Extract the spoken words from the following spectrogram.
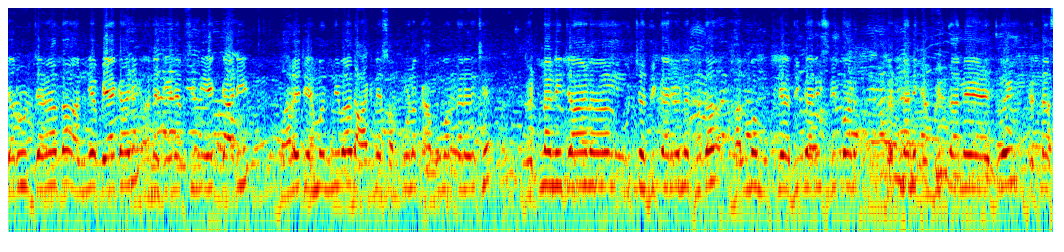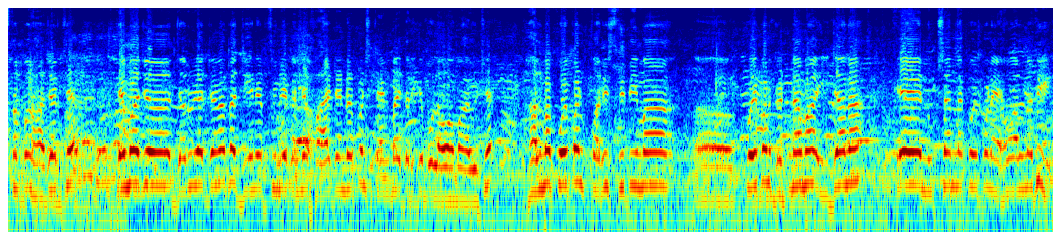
જરૂર જણાતા અન્ય બે ગાડી અને જીએનએફસીની એક ગાડી ભારે જહેમતની બાદ આગને સંપૂર્ણ કાબૂમાં કરેલ છે. ઘટનાની જાણ ઉચ્ચ અધિકારીઓને થતાં હાલમાં મુખ્ય અધિકારી શ્રી પણ ઘટનાની ગંભીરતાને જોઈ ઘટના સ્થળ પર હાજર છે. તેમજ જરૂરિયાત જણાતા જીએનએફસીનું એક અન્ય ફાયર ટેન્ડર પણ સ્ટેન્ડ તરીકે બોલાવવામાં આવ્યું છે. હાલમાં કોઈ પણ પરિસ્થિતિમાં કોઈ પણ ઘટનામાં ઈજાના કે નુકસાનના કોઈ પણ અહેવાલ નથી.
